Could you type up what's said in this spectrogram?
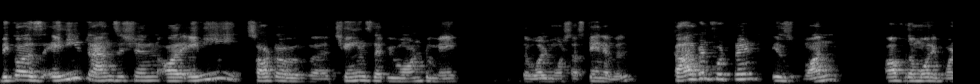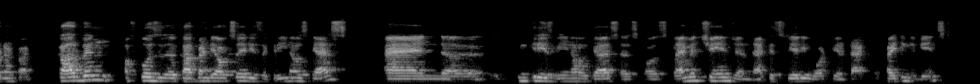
because any transition or any sort of uh, change that we want to make the world more sustainable, carbon footprint is one of the more important factors. Carbon, of course, uh, carbon dioxide is a greenhouse gas, and uh, increased greenhouse gas has caused climate change, and that is really what we are fighting against.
